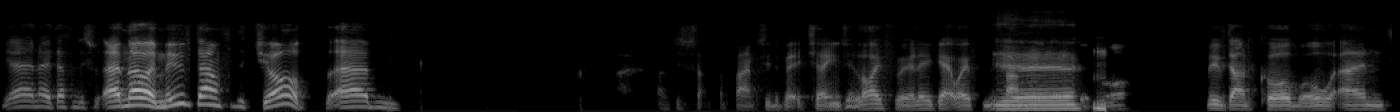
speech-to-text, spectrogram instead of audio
Yeah, no, definitely. Uh, no, I moved down for the job. Um, I just fancied a bit of change in life, really. Get away from the family a Yeah. little bit more. Moved down to Cornwall, and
